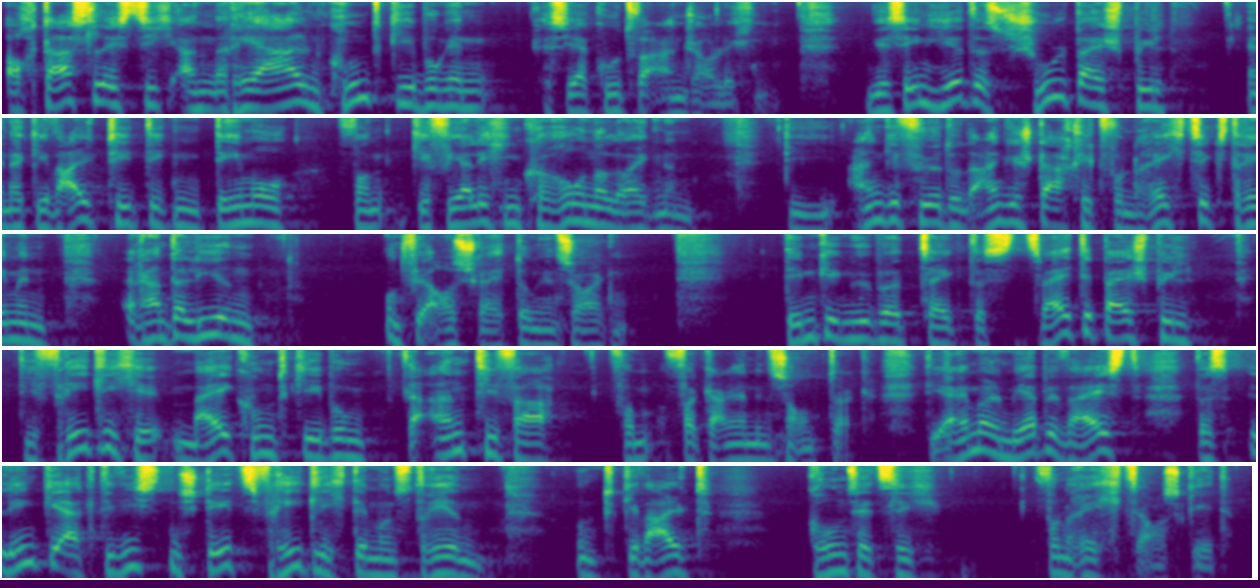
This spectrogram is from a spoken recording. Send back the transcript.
Auch das lässt sich an realen Kundgebungen sehr gut veranschaulichen. Wir sehen hier das Schulbeispiel einer gewalttätigen Demo von gefährlichen Corona-Leugnern, die angeführt und angestachelt von Rechtsextremen randalieren und für Ausschreitungen sorgen. Demgegenüber zeigt das zweite Beispiel die friedliche Mai-Kundgebung der Antifa vom vergangenen Sonntag, die einmal mehr beweist, dass linke Aktivisten stets friedlich demonstrieren und Gewalt grundsätzlich von rechts ausgeht.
